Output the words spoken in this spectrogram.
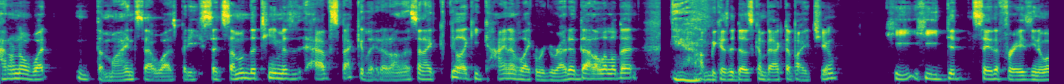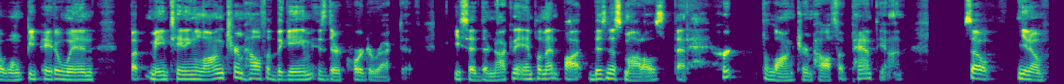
I don't know what the mindset was, but he said some of the team is, have speculated on this, and I feel like he kind of like regretted that a little bit, yeah, um, because it does come back to bite you. He he did say the phrase, you know, it won't be pay to win, but maintaining long term health of the game is their core directive. He said they're not going to implement business models that hurt the long term health of Pantheon. So you know,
